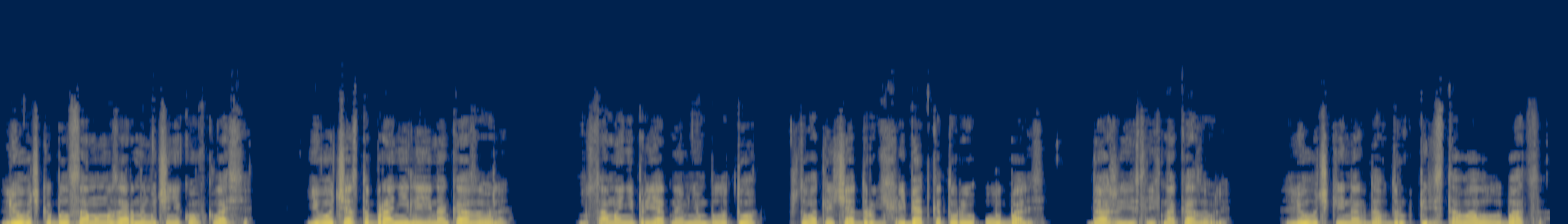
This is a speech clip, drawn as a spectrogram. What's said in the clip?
Левочка был самым озорным учеником в классе. Его часто бронили и наказывали. Но самое неприятное в нем было то, что в отличие от других ребят, которые улыбались, даже если их наказывали, Левочка иногда вдруг переставал улыбаться.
